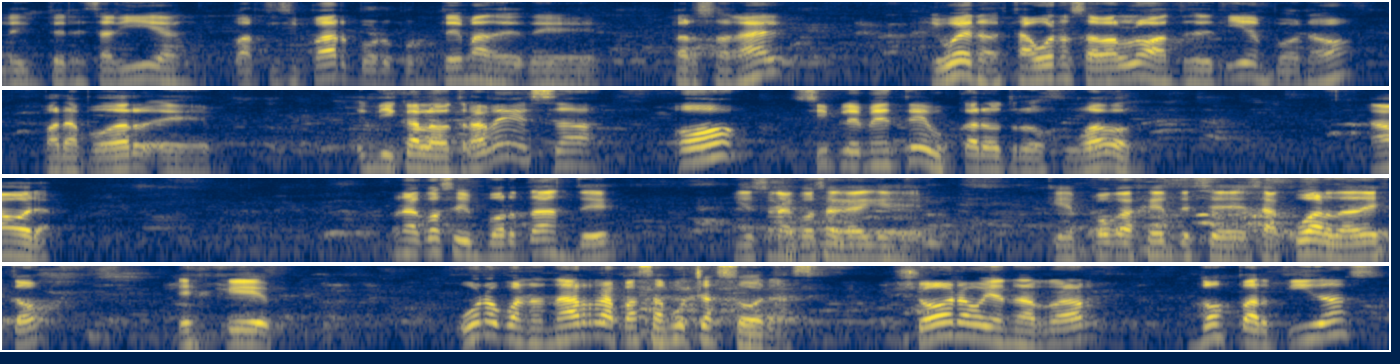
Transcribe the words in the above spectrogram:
le interesarían participar por, por un tema de, personal, y bueno, está bueno saberlo antes de tiempo, ¿no? Para poder eh, indicar la otra mesa o simplemente buscar otro jugador. Ahora, una cosa importante y es una cosa que hay que, que poca gente se, se acuerda de esto, es que uno cuando narra pasa muchas horas. Yo ahora voy a narrar dos partidas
